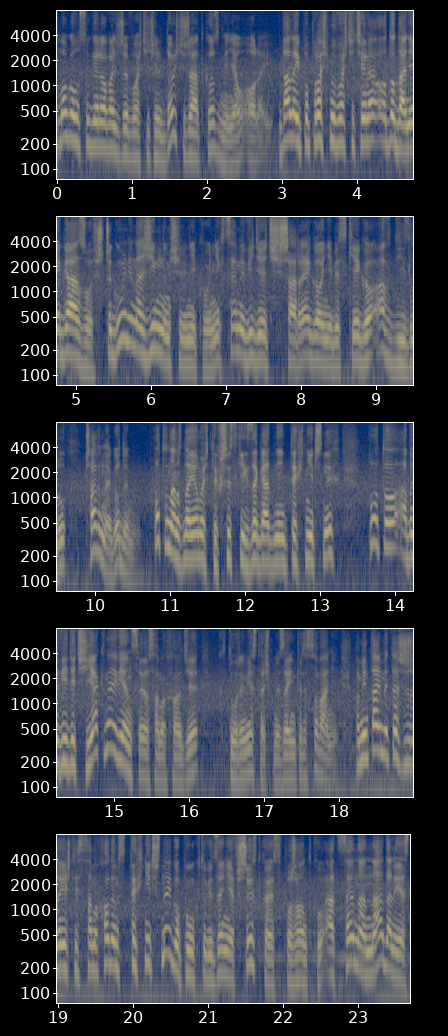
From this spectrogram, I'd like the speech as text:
mogą sugerować, że właściciel dość rzadko zmieniał olej. Dalej poprośmy właściciela o dodanie gazu, szczególnie na zimnym silniku. Nie chcemy widzieć szarego, niebieskiego, a w dieslu czarnego dymu. Po co nam znajomość tych wszystkich zagadnień technicznych? Po to, aby wiedzieć jak najwięcej o samochodzie, którym jesteśmy zainteresowani. Pamiętajmy też, że jeśli z samochodem z technicznego punktu widzenia wszystko jest w porządku, a cena nadal jest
